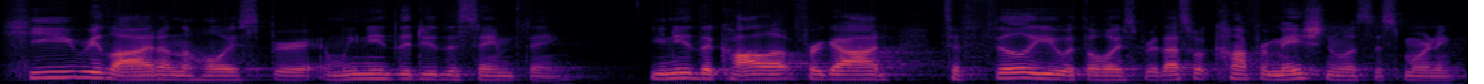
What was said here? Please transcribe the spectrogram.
he relied on the Holy Spirit, and we need to do the same thing. You need the call out for God to fill you with the Holy Spirit. That's what confirmation was this morning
